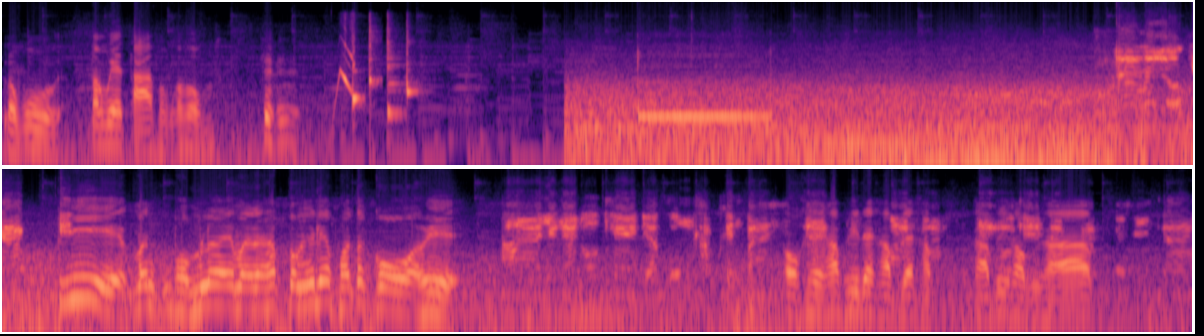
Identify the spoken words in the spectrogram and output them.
หลวงปู่ต้องเมตตาผมครับผม พี่มันผมเลยมานะครับ ตรงนี้เรียกพอตโกอะพี่ อ่าอย่างนั้นโอเค เดี๋ยวผมขับขึ้นไปโอเคครับพี่ได้ครับได้ครับ ครับพี่ขอบคุณครับ สวัสดีครับ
